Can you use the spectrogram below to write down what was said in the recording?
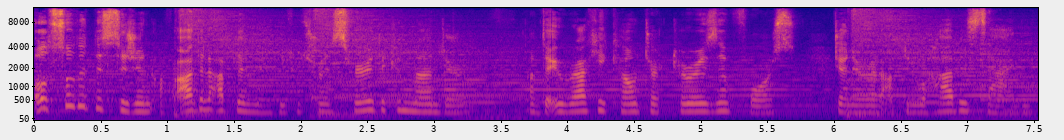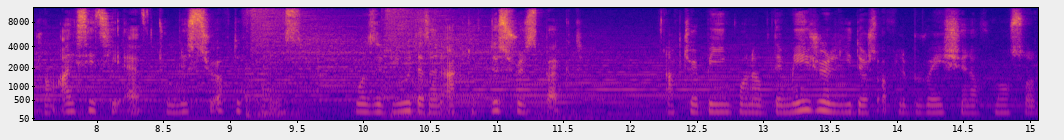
Also, the decision of Adel Abdel Mahdi to transfer the commander of the Iraqi counter-terrorism force, General Abdul Wahab al-Saadi, from ICTF to Ministry of Defense was viewed as an act of disrespect after being one of the major leaders of liberation of Mosul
